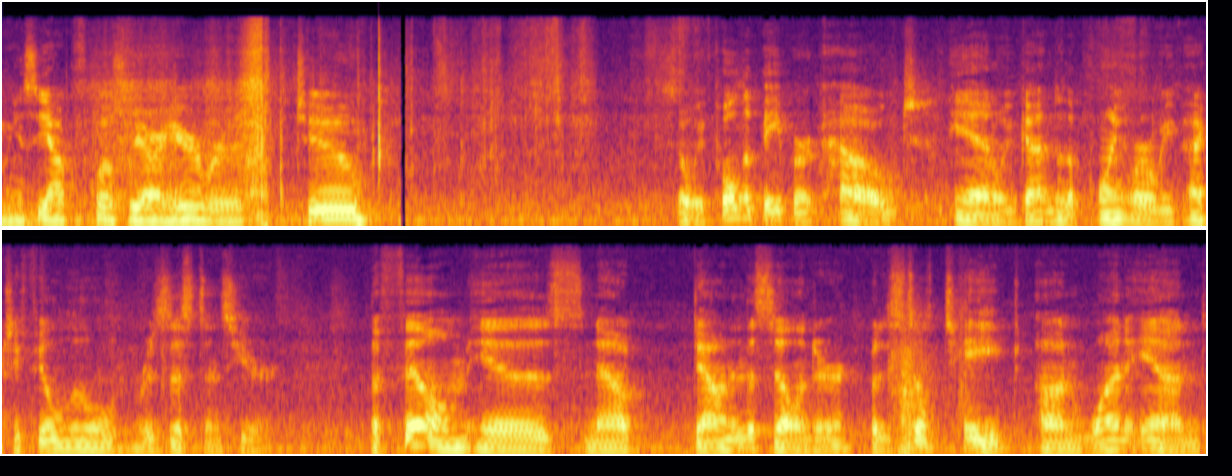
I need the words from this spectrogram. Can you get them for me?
You can see how close we are here. We're at two. So we pulled the paper out and we've gotten to the point where we actually feel a little resistance here. The film is now down in the cylinder, but it's still taped on one end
